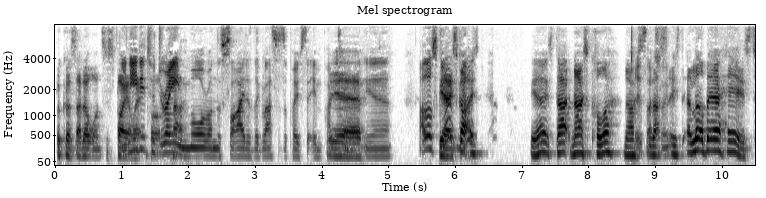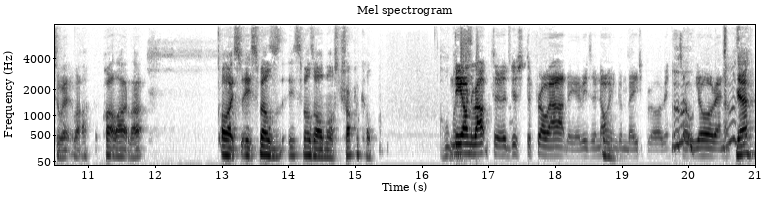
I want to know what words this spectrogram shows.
because I don't want to spoil it. You need it. it to drain that- more on the side of the glass as opposed to impact. Yeah. it. yeah. Oh, that's good. Yeah, it's got. It's, yeah, it's that nice color. Nice. is, that's actually. it's a little bit of haze to it. But I quite like that. Oh, it's, it smells. It smells almost tropical. Almost- Neon Raptor, just to throw out there, is a Nottingham-based brewery. So you're in. Oh, Yeah. it?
